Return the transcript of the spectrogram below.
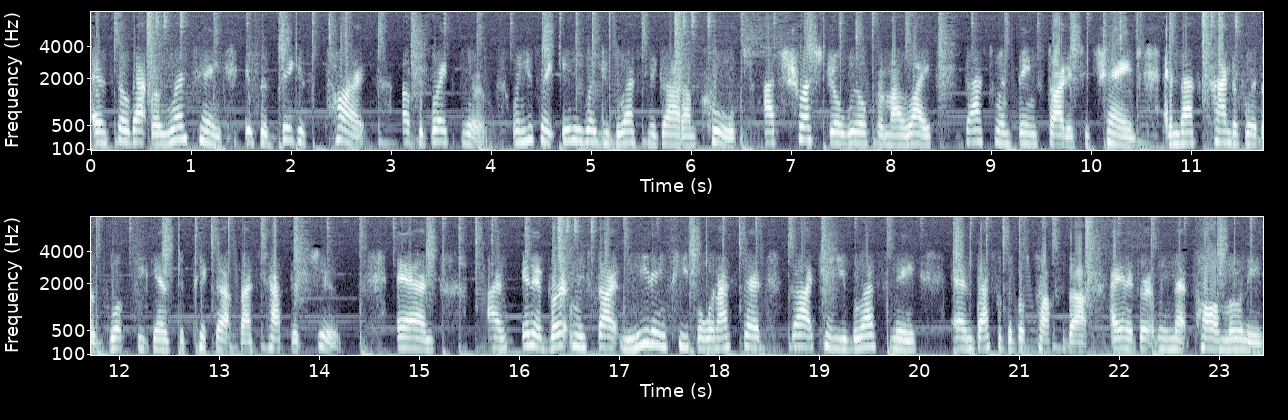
And so that relenting is the biggest part of the breakthrough. When you say, anyway, you bless me, God, I'm cool. I trust your will for my life. That's when things started to change. And that's kind of where the book begins to pick up by chapter two. And I inadvertently start meeting people when I said, God, can you bless me? And that's what the book talks about. I inadvertently met Paul Mooney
